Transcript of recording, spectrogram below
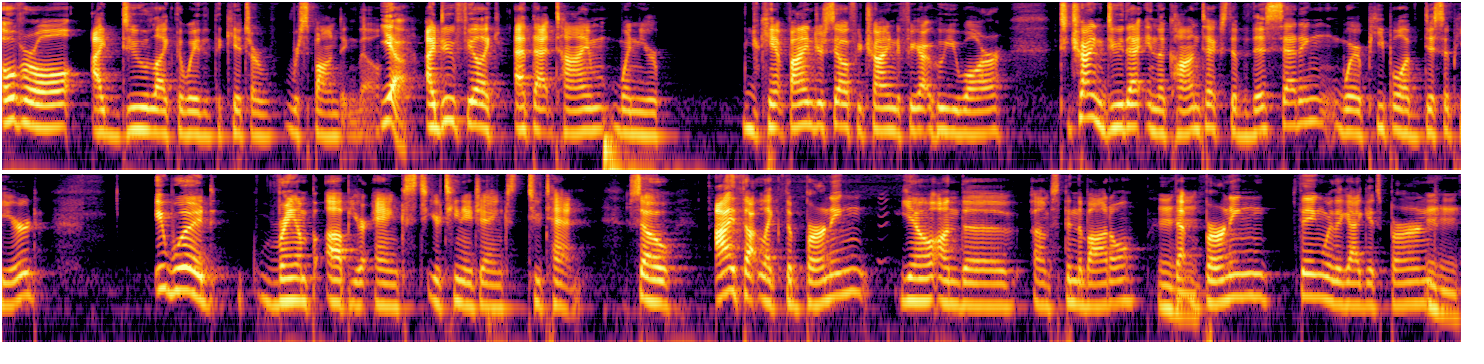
Overall, I do like the way that the kids are responding, though. yeah I do feel like at that time when you're you can't find yourself, you're trying to figure out who you are. To try and do that in the context of this setting where people have disappeared, it would ramp up your angst, your teenage angst to 10. So I thought like the burning, you know, on the um, spin the bottle, that burning thing where the guy gets burned.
